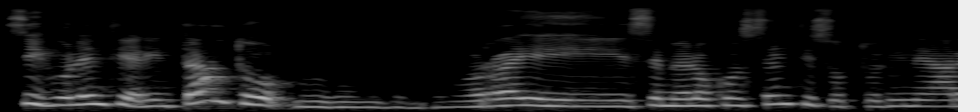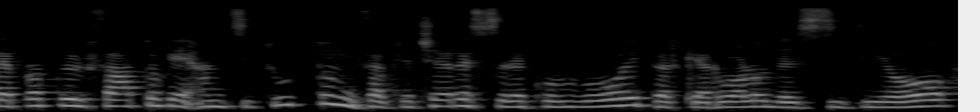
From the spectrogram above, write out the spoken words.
Sì, volentieri. Intanto mh, vorrei, se me lo consenti, sottolineare proprio il fatto che anzitutto mi fa piacere essere con voi perché il ruolo del CTO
